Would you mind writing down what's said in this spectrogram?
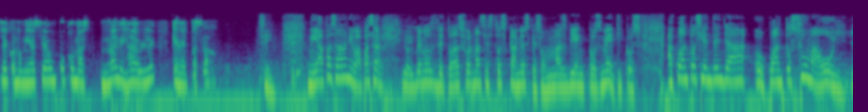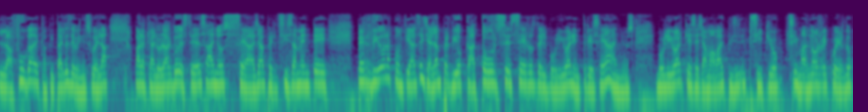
la economía sea un poco más manejable que en el pasado. Sí, ni ha pasado ni va a pasar. Y hoy vemos de todas formas estos cambios que son más bien cosméticos. ¿A cuánto ascienden ya o cuánto suma hoy la fuga de capitales de Venezuela para que a lo largo de estos años se haya precisamente perdido la confianza y se hayan perdido 14 ceros del Bolívar en 13 años? Bolívar que se llamaba al principio, si mal no recuerdo,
